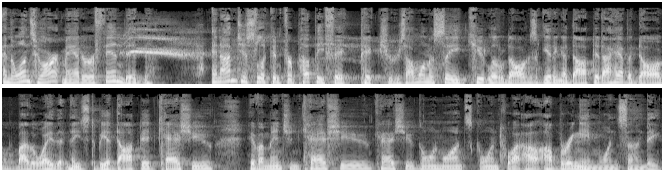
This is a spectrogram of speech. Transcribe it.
And the ones who aren't mad are offended. And I'm just looking for puppy pictures. I want to see cute little dogs getting adopted. I have a dog, by the way, that needs to be adopted. Cashew. Have I mentioned Cashew? Cashew going once, going twice. I'll, I'll bring him one Sunday.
